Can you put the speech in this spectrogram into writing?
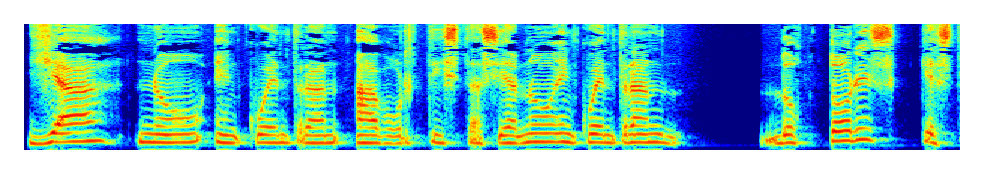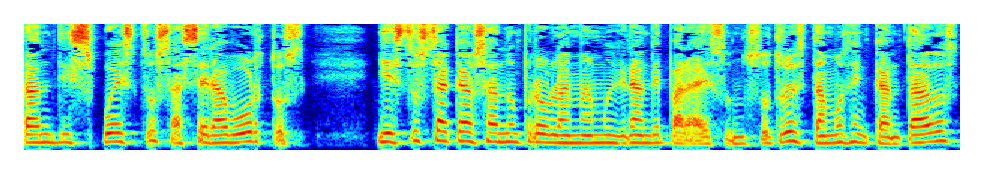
Ya no encuentran abortistas, ya no encuentran doctores que están dispuestos a hacer abortos. Y esto está causando un problema muy grande para eso. Nosotros estamos encantados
